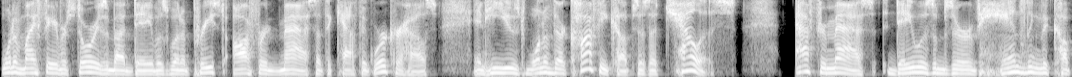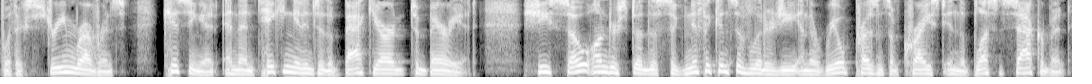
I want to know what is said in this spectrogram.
One of my favorite stories about Day was when a priest offered Mass at the Catholic Worker House and he used one of their coffee cups as a chalice. After Mass, Day was observed handling the cup with extreme reverence, kissing it, and then taking it into the backyard to bury it. She so understood the significance of liturgy and the real presence of Christ in the Blessed Sacrament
